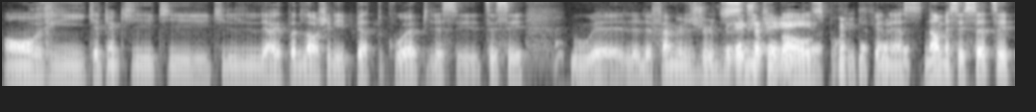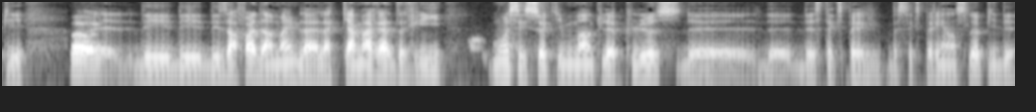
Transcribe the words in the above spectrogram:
on, rit, quelqu'un qui, qui, qui arrête pas de lâcher des pets ou quoi, puis là c'est, c'est ou euh, le, fameux jeu du Sneaky Balls pour ceux qui connaissent. Non, mais c'est ça, tu sais, puis euh, des, des, des, affaires de même, la, la camaraderie, moi, c'est ça qui me manque le plus de, de, de cette, expérience-là. Puis de,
